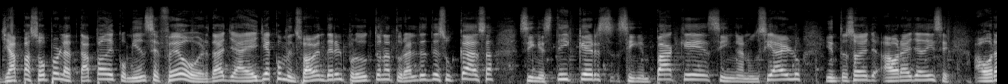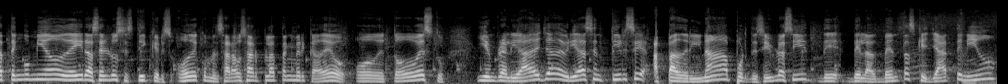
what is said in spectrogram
ya pasó por la etapa de comience feo, ¿verdad? Ya ella comenzó a vender el producto natural desde su casa, sin stickers, sin empaque, sin anunciarlo. Y entonces ahora ella dice, ahora tengo miedo de ir a hacer los stickers o de comenzar a usar plata en mercadeo o de todo esto. Y en realidad ella debería sentirse apadrinada, por decirlo así, de, de las ventas que ya ha tenido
